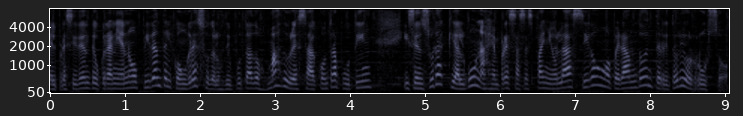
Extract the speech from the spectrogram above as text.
El presidente ucraniano pide ante el Congreso de los Diputados más dureza contra Putin y censura que algunas empresas españolas sigan operando en territorio ruso.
